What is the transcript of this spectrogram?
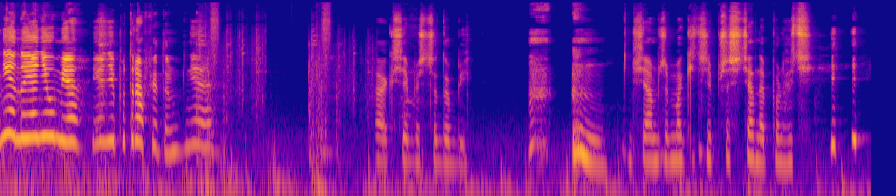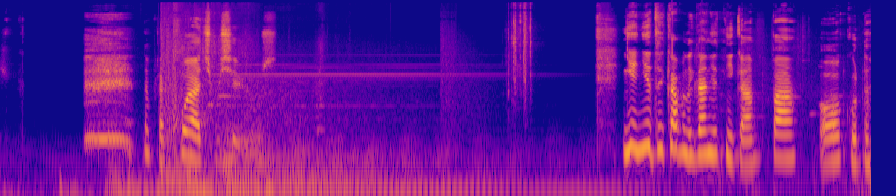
Nie, no ja nie umiem. Ja nie potrafię tym. Nie. Tak, siebie jeszcze dobi. Myślałam, że magicznie przez ścianę poleci. Dobra, kładźmy się już. Nie, nie tykam granatnika. Pa. O kurde.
